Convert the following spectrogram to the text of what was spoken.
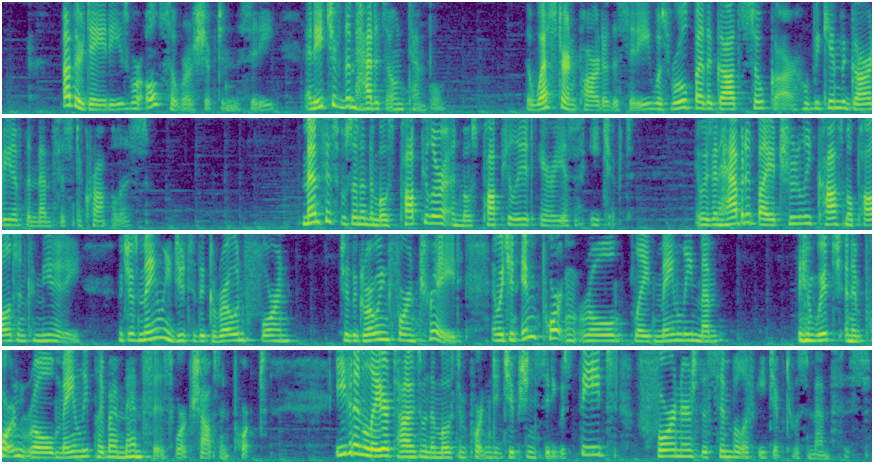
Other deities were also worshipped in the city, and each of them had its own temple. The western part of the city was ruled by the god Sokar, who became the guardian of the Memphis necropolis. Memphis was one of the most popular and most populated areas of Egypt. It was inhabited by a truly cosmopolitan community, which was mainly due to the growing foreign to the growing foreign trade, in which an important role played mainly Mem- in which an important role mainly played by Memphis workshops and port. Even in later times when the most important Egyptian city was Thebes, foreigners the symbol of Egypt was Memphis.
